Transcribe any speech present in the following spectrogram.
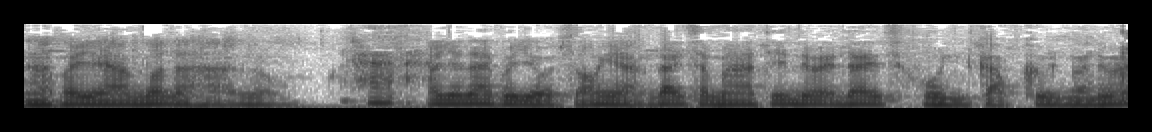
นะพยายามลดอาหารลงค่ะเขาจะได้ประโยชน์สองอย่างได้สมาธิด้วยได้หุ่นกลับคืนมาด้วย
